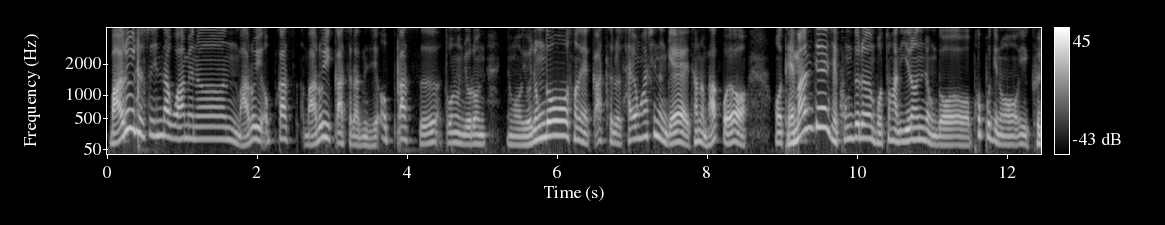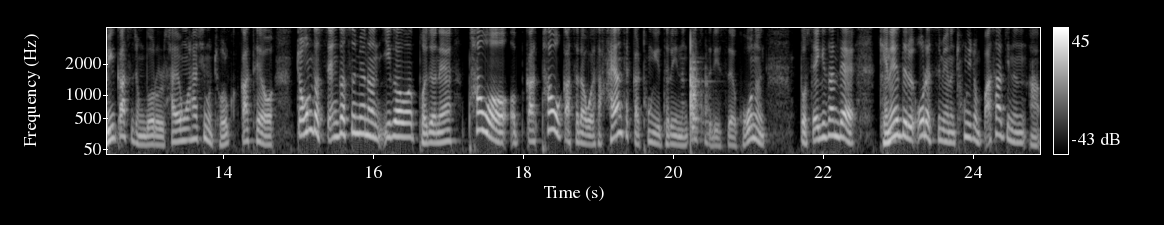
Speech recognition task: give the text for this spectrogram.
마루이를 쓰신다고 하면은 마루이 up가스, 마루이 가스라든지 up가스 또는 요런 어, 요 정도 선의 가스를 사용하시는 게 저는 맞고요. 어, 대만제 제품들은 보통 한 이런 정도 퍼프디노 이 green 가스 정도를 사용을 하시면 좋을 것 같아요. 조금 더 센 거 쓰면은 이거 버전의 파워 up가 파워 가스라고 해서 하얀 색깔 통이 들어있는 가스들이 있어요. 그거는 또 세긴 센데 걔네들을 오래 쓰면 총이 좀 빠사지는 아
